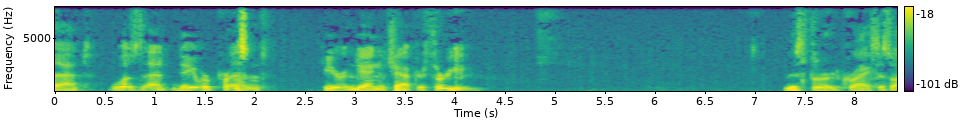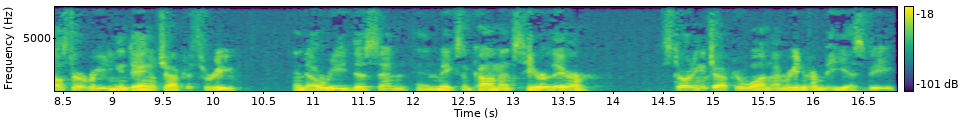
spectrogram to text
that was that they were present here in Daniel chapter 3. This third crisis. I'll start reading in Daniel chapter 3 and I'll read this and, and make some comments here or there. Starting in chapter 1, I'm reading from the ESV.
